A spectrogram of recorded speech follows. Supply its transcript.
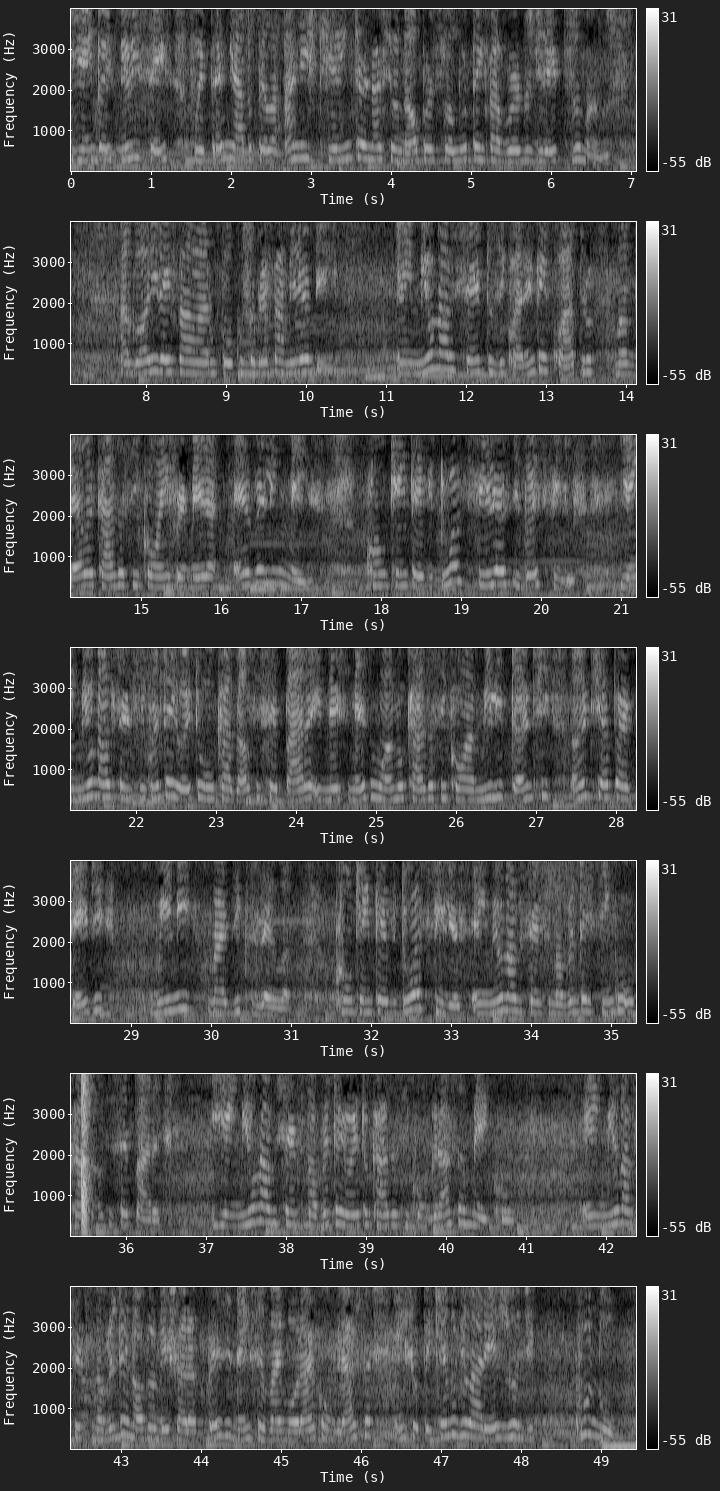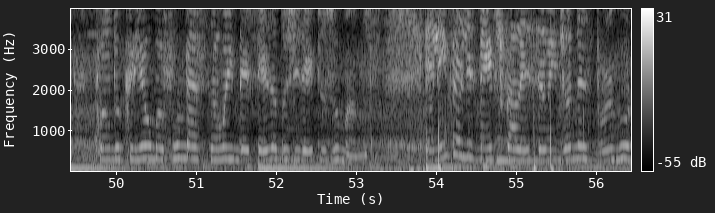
e em 2006 foi premiado pela Anistia Internacional por sua luta em favor dos direitos humanos. Agora irei falar um pouco sobre a família dele. Em 1944, Mandela casa-se com a enfermeira Evelyn Mays, com quem teve duas filhas e dois filhos. E em 1958, o casal se separa e nesse mesmo ano casa-se com a militante anti-apartheid Winnie Madikizela, com quem teve duas filhas. Em 1995, o casal se separa. E em 1998, casa-se com Graça Meiko. Em 1999, ao deixar a presidência, vai morar com Graça em seu pequeno vilarejo de Kunu, quando cria uma fundação em defesa dos direitos humanos. Ele infelizmente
